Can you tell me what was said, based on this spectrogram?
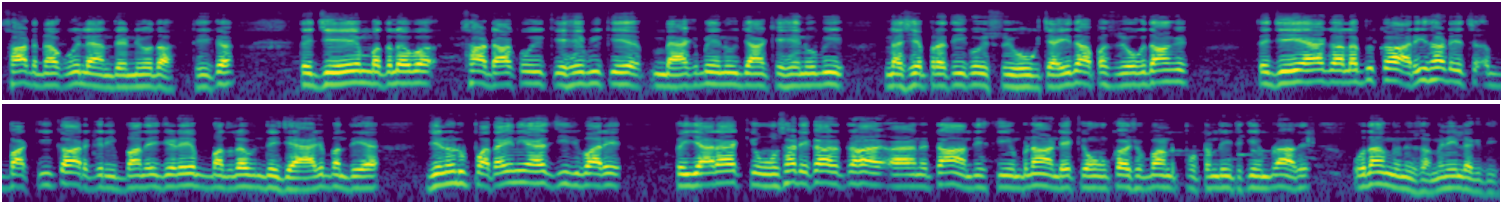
ਸਾਡੇ ਨਾਲ ਕੋਈ ਲੈਣ ਦੇਣ ਨਹੀਂ ਉਹਦਾ, ਠੀਕ ਹੈ ਤੇ ਜੇ ਮਤਲਬ ਸਾਡਾ ਕੋਈ ਕਿਸੇ ਵੀ ਕਿਸੇ ਮਹਿਕਮੇ ਨੂੰ ਜਾਂ ਕਿਸੇ ਨੂੰ ਵੀ ਨਸ਼ੇ ਪ੍ਰਤੀ ਕੋਈ ਸਹਿਯੋਗ ਚਾਹੀਦਾ, ਆਪਾਂ ਸਹਿਯੋਗ ਦਾਂਗੇ। ਤੇ ਜੇ ਇਹ ਗੱਲ ਆ ਵੀ ਘਰ ਹੀ ਸਾਡੇ ਬਾਕੀ ਘਰ ਗਰੀਬਾਂ ਦੇ ਜਿਹੜੇ ਮਤਲਬ ਨਜਾਇਜ਼ ਬੰਦੇ ਆ ਜਿਨ੍ਹਾਂ ਨੂੰ ਪਤਾ ਹੀ ਨਹੀਂ ਇਸ ਚੀਜ਼ ਬਾਰੇ ਵੀ ਯਾਰ ਇਹ ਕਿਉਂ ਸਾਡੇ ਘਰ ਢਾਹਣ ਦੀ ਸਕੀਮ ਬਣਾਉਣ ਦੇ ਕਿਉਂ ਕੁਛ ਬਣ ਪੁੱਟਣ ਦੀ ਸਕੀਮ ਬਣਾ ਦੇ? ਉਹਦਾ ਮੈਨੂੰ ਸਮਝ ਨਹੀਂ ਲੱਗਦੀ।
